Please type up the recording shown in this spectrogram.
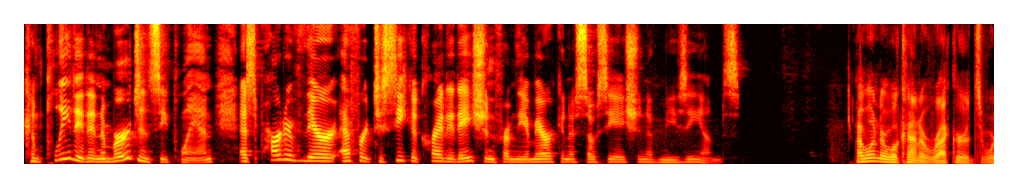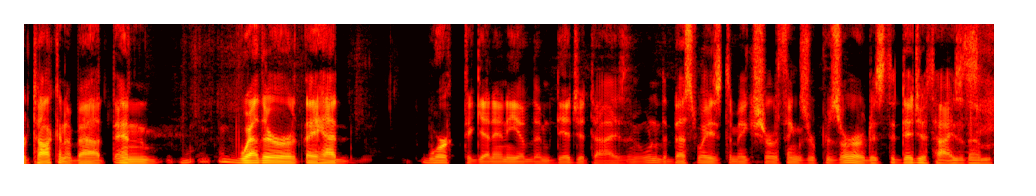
completed an emergency plan as part of their effort to seek accreditation from the American Association of Museums. I wonder what kind of records we're talking about and whether they had work to get any of them digitized. I mean, one of the best ways to make sure things are preserved is to digitize them.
